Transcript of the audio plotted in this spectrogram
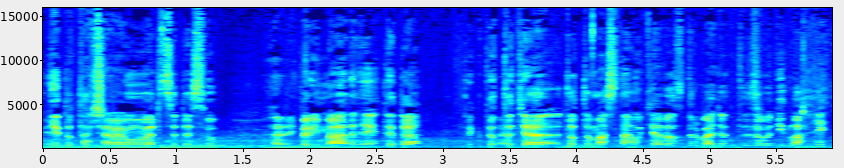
nedotačavému Mercedesu, Hej. primárne teda, tak toto, Hej. ťa, toto má snahu ťa rozdrbať od z vodidla hneď.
